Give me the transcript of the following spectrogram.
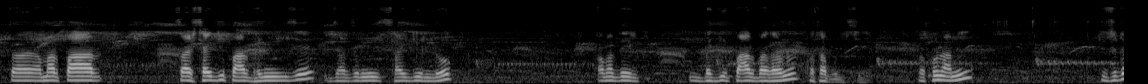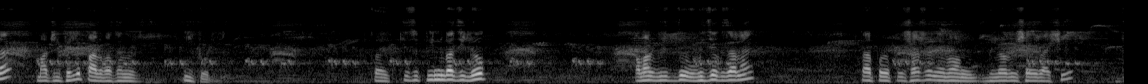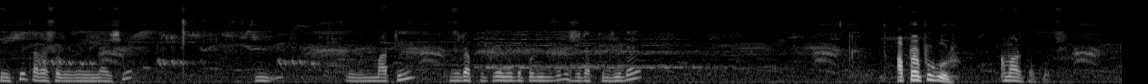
তা আমার পার চার সাইডে পার ভেঙে গিয়েছে যার জন্য সাইডের লোক আমাদের পার বাঁধানোর কথা বলছে। তখন আমি কিছুটা মাটি ফেলে পার বাঁধানোর ই করি। তাই কিছু পিনবাজি লোক আমার বিরুদ্ধে অভিযোগ জানায়। তারপরে প্রশাসন এবং বিলরি সাহেব আসে দেখে তারা সরজমিনে আসে। মাটি যেটা পুকুরের মধ্যে পড়ে গিয়েছিল সেটা তুলিয়ে দেয়। আপনার পুকুর? আমার পুকুর।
